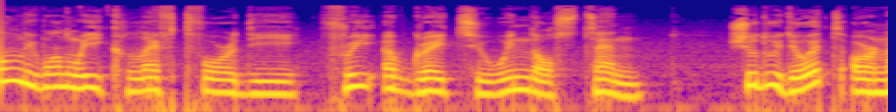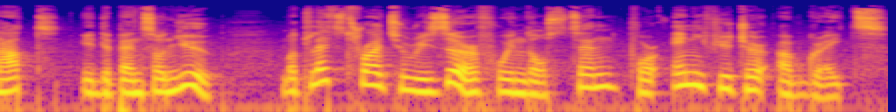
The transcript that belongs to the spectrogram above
only one week left for the free upgrade to Windows 10. Should we do it or not? It depends on you. But let's try to reserve Windows 10 for any future upgrades.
